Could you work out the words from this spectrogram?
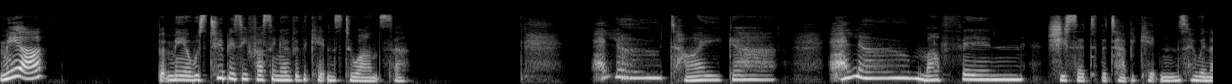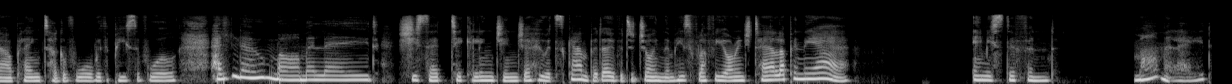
Mia! But Mia was too busy fussing over the kittens to answer. Hello, Tiger. Hello, Muffin, she said to the tabby kittens, who were now playing tug of war with a piece of wool. Hello, Marmalade, she said, tickling Ginger, who had scampered over to join them, his fluffy orange tail up in the air. Amy stiffened. Marmalade?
